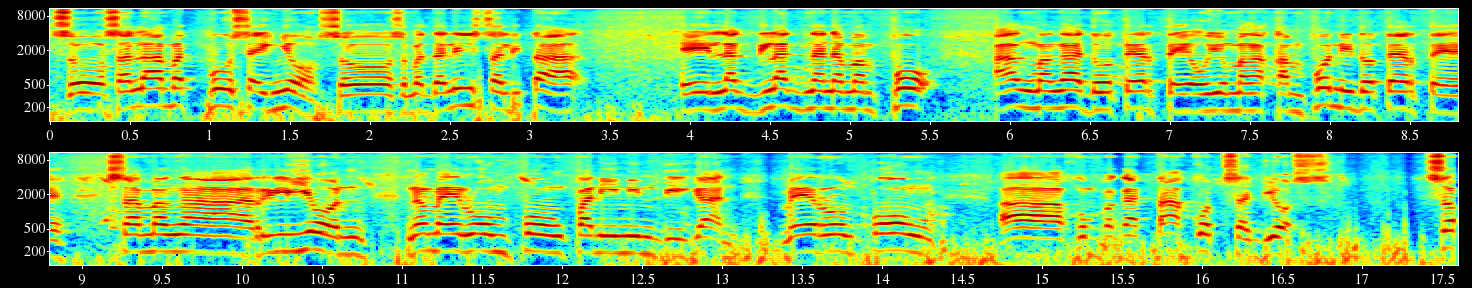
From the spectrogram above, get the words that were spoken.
So, salamat po sa inyo. So, sa madaling salita, eh, laglag na naman po ang mga Duterte o yung mga kampo ni Duterte sa mga reliyon na mayroon pong paninindigan. Mayroon pong, ah, kumbaga, takot sa Diyos. So,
